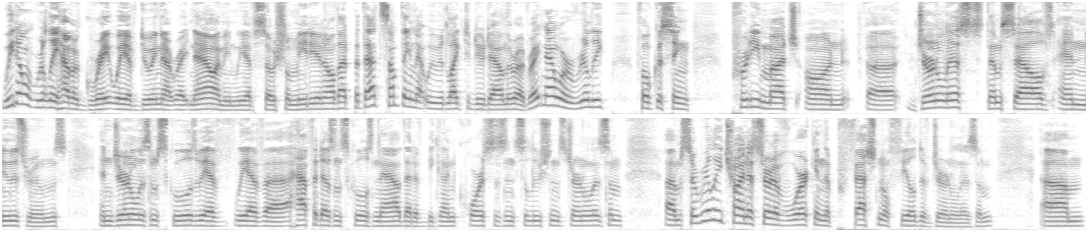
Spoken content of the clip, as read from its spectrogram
We don't really have a great way of doing that right now. I mean, we have social media and all that, but that's something that we would like to do down the road. Right now, we're really focusing pretty much on uh, journalists themselves and newsrooms and journalism schools. We have we have uh, half a dozen schools now that have begun courses in solutions journalism. Um, so really trying to sort of work in the professional field of journalism. Um,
